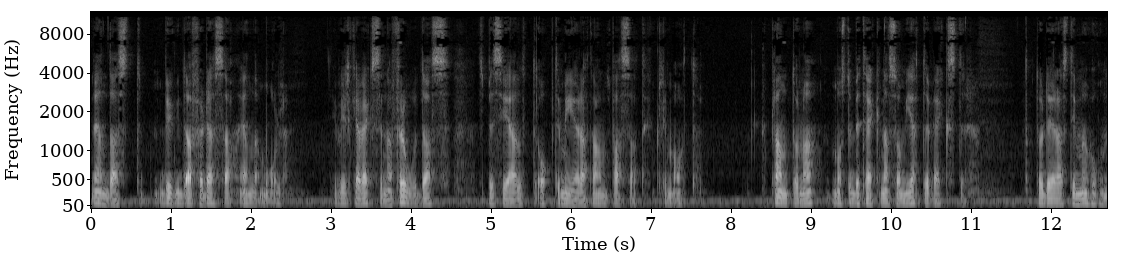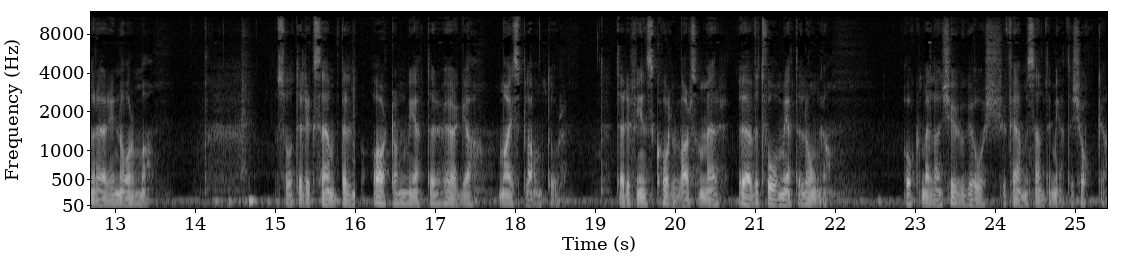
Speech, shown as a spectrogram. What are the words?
endast byggda för dessa ändamål, i vilka växterna frodas speciellt optimerat anpassat klimat. Plantorna måste betecknas som jätteväxter då deras dimensioner är enorma. Så till exempel 18 meter höga majsplantor där det finns kolvar som är över 2 meter långa och mellan 20 och 25 centimeter tjocka.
